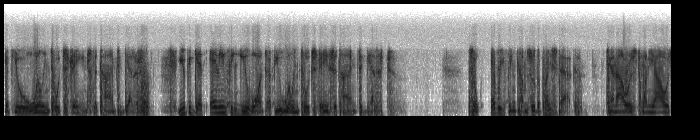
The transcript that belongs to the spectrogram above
if you're willing to exchange the time to get it. You could get anything you want if you're willing to exchange the time to get it. So everything comes with a price tag 10 hours, 20 hours,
